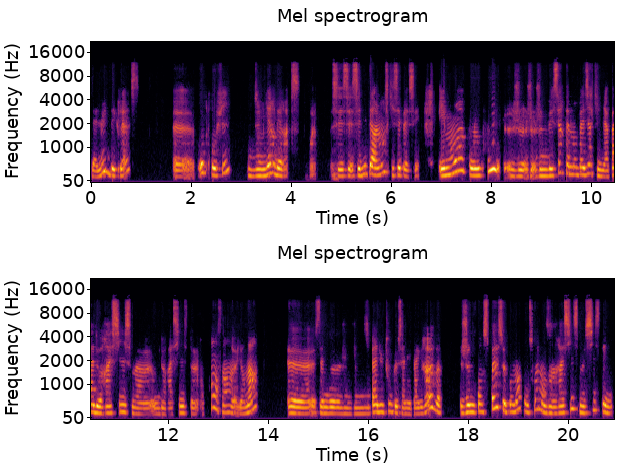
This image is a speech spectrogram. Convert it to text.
la lutte des classes, euh, au profit d'une guerre des races. Voilà. C'est littéralement ce qui s'est passé. Et moi, pour le coup, je, ne vais certainement pas dire qu'il n'y a pas de racisme euh, ou de racistes en France. Hein, il y en a. Euh, ça ne, je, ne dis pas du tout que ça n'est pas grave. Je ne pense pas cependant qu'on soit dans un racisme systémique.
